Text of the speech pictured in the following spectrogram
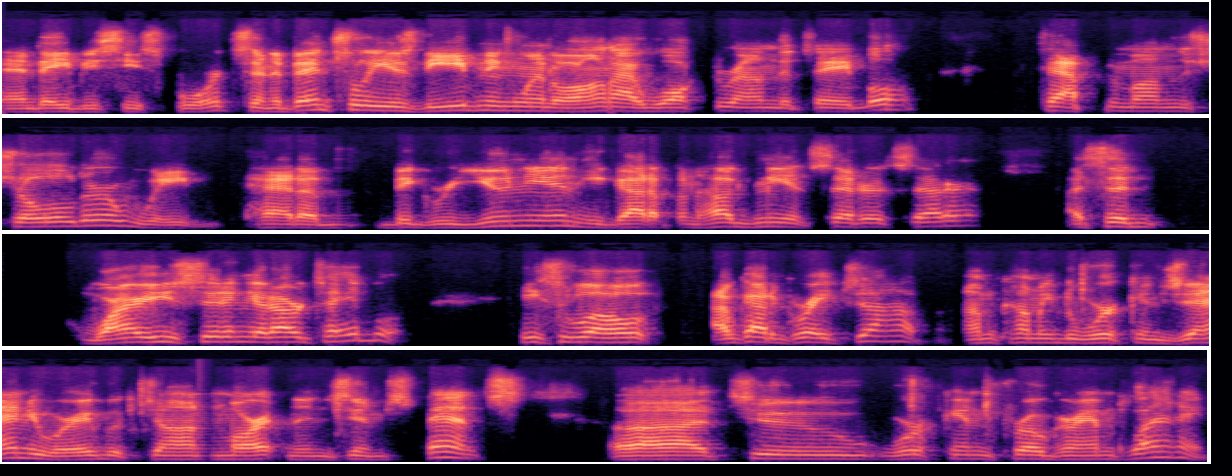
and ABC Sports. And eventually, as the evening went on, I walked around the table tapped him on the shoulder. We had a big reunion. He got up and hugged me, et cetera, et cetera. I said, Why are you sitting at our table? He said, Well, I've got a great job. I'm coming to work in January with John Martin and Jim Spence uh, to work in program planning.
